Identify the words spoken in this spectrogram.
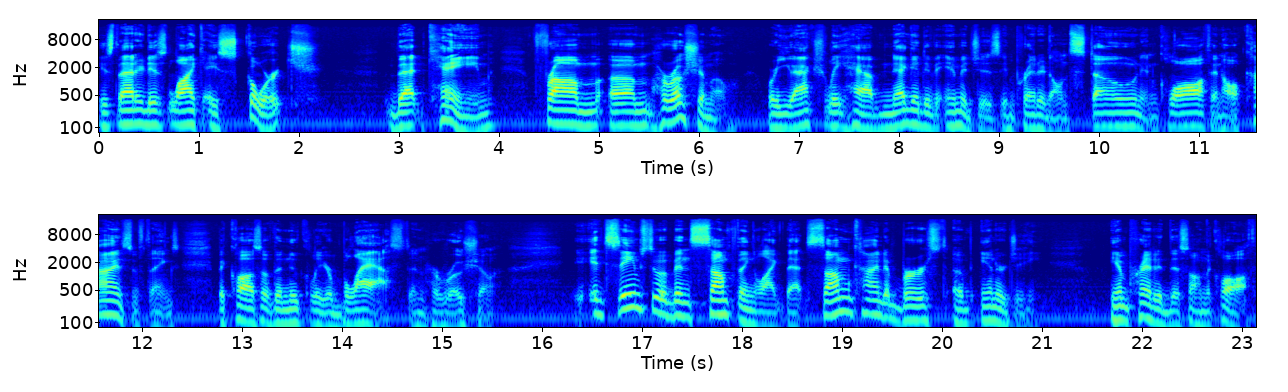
is that it is like a scorch that came from um, Hiroshima, where you actually have negative images imprinted on stone and cloth and all kinds of things because of the nuclear blast in Hiroshima. It seems to have been something like that, some kind of burst of energy imprinted this on the cloth.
